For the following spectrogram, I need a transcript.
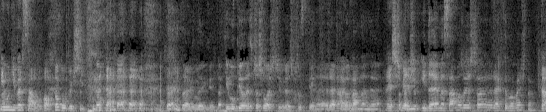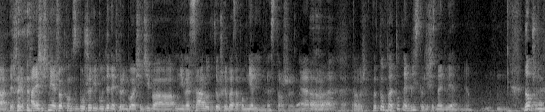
i Uniwersalu. O, to byłby hit. Tak, tak, takie, takie upiory z przeszłości, wiesz, wszystkie nie? reaktywowane, nie? A ja się To śmieję, że- i DMS-a może jeszcze reaktywować? No. Tak, też, tak, ale ja się śmieję, że odkąd zburzyli budynek, w którym była siedziba Uniwersalu, to, już chyba zapomnieli inwestorzy. Nie? To, to już, to, to, tutaj, tutaj blisko, gdzie się znajdujemy. Nie? Dobrze.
